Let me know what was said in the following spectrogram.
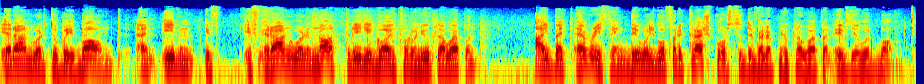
Iran were to be bombed, and even if if Iran were not really going for a nuclear weapon, I bet everything they will go for a crash course to develop nuclear weapon if they were bombed.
